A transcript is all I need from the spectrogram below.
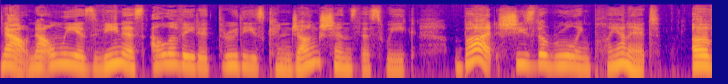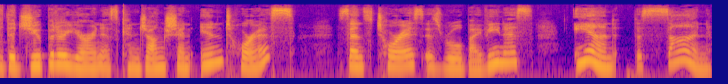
Now, not only is Venus elevated through these conjunctions this week, but she's the ruling planet of the Jupiter Uranus conjunction in Taurus, since Taurus is ruled by Venus, and the Sun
